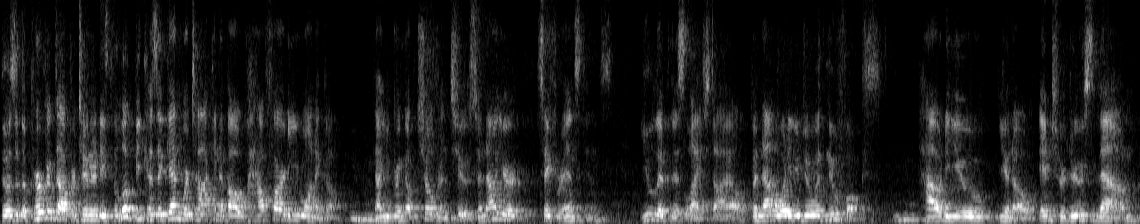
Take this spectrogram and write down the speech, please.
those are the perfect opportunities to look because again, we're talking about how far do you want to go? Now you bring up children too. So now you're, say for instance, you live this lifestyle, but now what do you do with new folks? Mhm. How do you, you know, introduce them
